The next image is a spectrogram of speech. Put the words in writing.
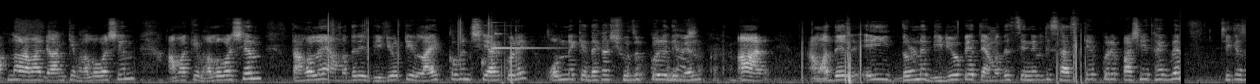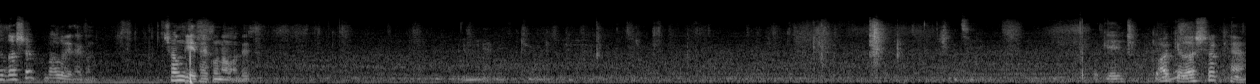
আপনারা আমার গানকে ভালোবাসেন আমাকে ভালোবাসেন তাহলে আমাদের এই ভিডিওটি লাইক কমেন্ট শেয়ার করে অন্যকে দেখার সুযোগ করে দিবেন। আর আমাদের এই ধরনের ভিডিও পেতে আমাদের চ্যানেলটি সাবস্ক্রাইব করে পাশেই থাকবেন। ঠিক আছে দর্শক? ভালোই থাকুন। সঙ্গেই থাকুন আমাদের। ওকে ওকে দর্শক? হ্যাঁ।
